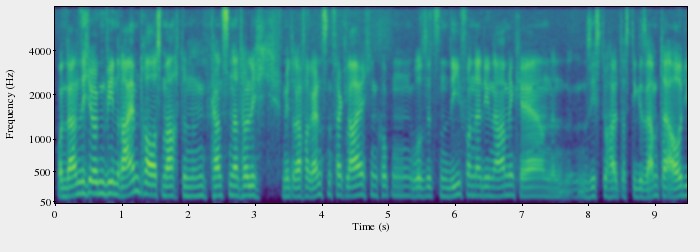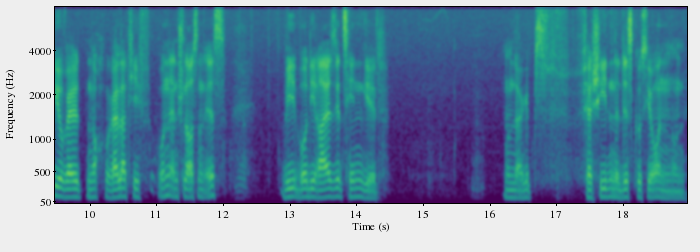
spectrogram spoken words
und dann sich irgendwie einen Reim draus macht. Und dann kannst du natürlich mit Referenzen vergleichen, gucken, wo sitzen die von der Dynamik her. Und dann siehst du halt, dass die gesamte Audiowelt noch relativ unentschlossen ist, wie, wo die Reise jetzt hingeht. Und da gibt es verschiedene Diskussionen. Und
